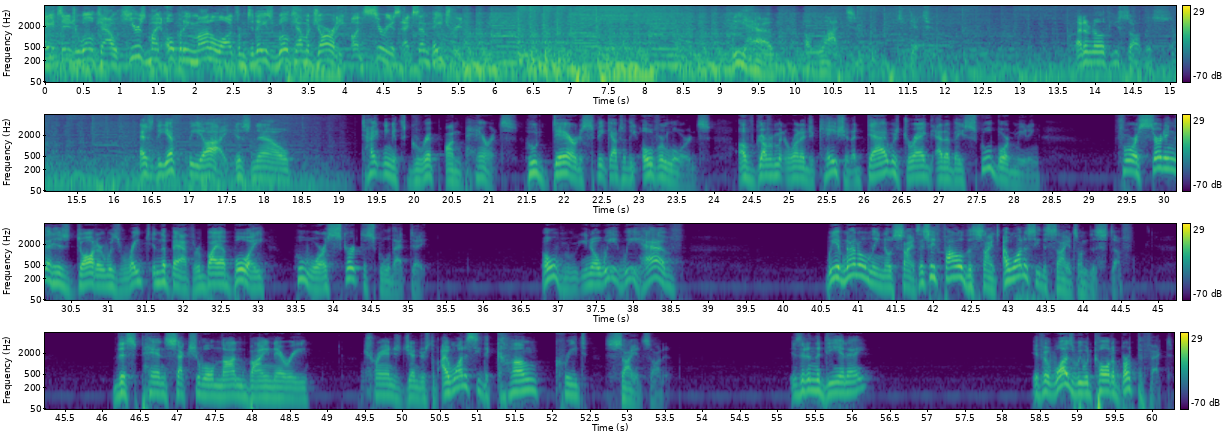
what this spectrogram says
Hey, it's Andrew Wilkow. Here's my opening monologue from today's Wilkow Majority on Sirius XM Patriot. We have a lot to get to. I don't know if you saw this. As the FBI is now tightening its grip on parents who dare to speak out to the overlords of government run education, a dad was dragged out of a school board meeting for asserting that his daughter was raped in the bathroom by a boy who wore a skirt to school that day. Oh, you know, we we have we have not only no science. I say follow the science. I want to see the science on this stuff. This pansexual, non-binary, transgender stuff. I want to see the concrete science on it. Is it in the DNA? If it was, we would call it a birth defect.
